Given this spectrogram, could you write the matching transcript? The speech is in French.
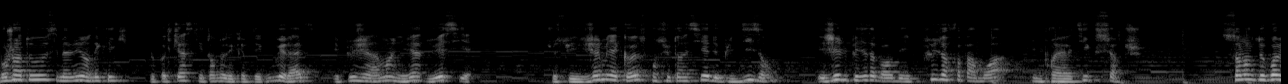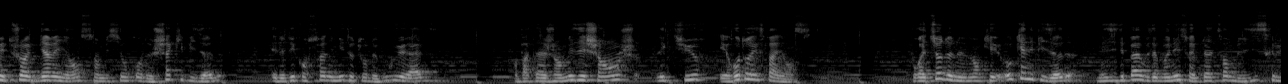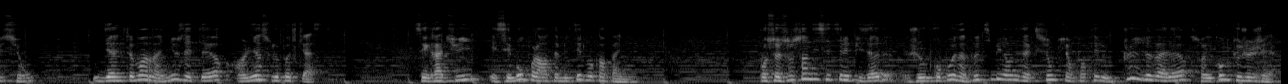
Bonjour à tous et bienvenue dans Déclic, le podcast qui tente de décrypter Google Ads et plus généralement l'univers du SIA. Je suis Jérémy Lacoste, consultant SIA depuis 10 ans et j'ai le plaisir d'aborder plusieurs fois par mois une problématique search. Sans langue de bois mais toujours avec bienveillance, l'ambition au cours de chaque épisode est de déconstruire les mythes autour de Google Ads en partageant mes échanges, lectures et retours d'expérience. Pour être sûr de ne manquer aucun épisode, n'hésitez pas à vous abonner sur les plateformes de distribution ou directement à ma newsletter en lien sous le podcast. C'est gratuit et c'est bon pour la rentabilité de vos campagnes. Pour ce 77e épisode, je vous propose un petit bilan des actions qui ont porté le plus de valeur sur les comptes que je gère.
